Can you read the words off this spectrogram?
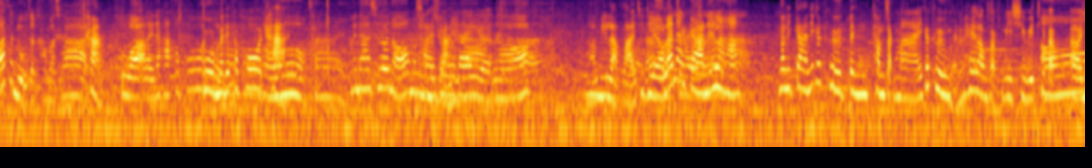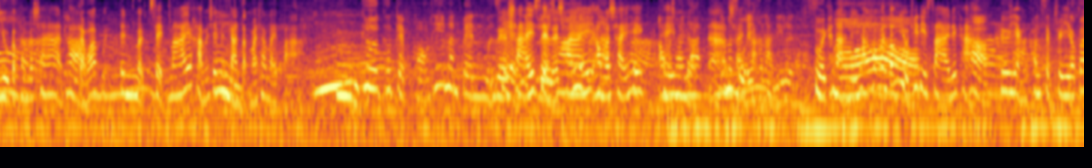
วัสดุจากธรรมชาติ ค่ะ ตัวอะไรนะคะข้าวโพดตัวไม่ได้ข้าวโพดค่ะ เออใช่ ไม่น่าเชื่อเนาะมันใช่ทำค่ะไม่ได้ได้เยอะเลยนะเนาะคะนะมีหลากหลายทีเดียวและนาฬิกานี่แหละคะ นาฬิกานี่ก็คือเป็นทำจากไม้ก็คือเหมือนให้เราแบบมีชีวิตที่แบบอ๋อเอ่ออยู่กับธรรมชาติค่ะแต่ว่าเป็นแบบเศษไม้อะค่ะ ไม่ใช่เป็อืนมการตัดไม้ทำลายป่าอืมคือคือเก็บของที่มันเป็นเหมือนเหลือใช้เศษเหลือใช้เอามาใช้ให้เอาให้มาใช้หมได้หมดอ่าแล้วมันใช่ค่ะสวยขนาดนี้เลยนะคะสวยขนาดนี้ค่ะอ๋อเพราะมันต้องอยู่ที่ดีไซน์ด้วยค่ะค่ะ คืออย่าง Concept Tree เราก็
